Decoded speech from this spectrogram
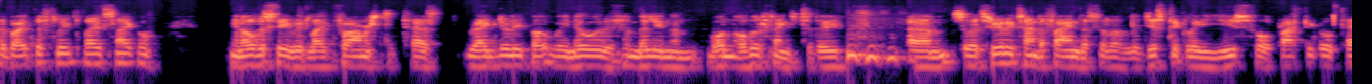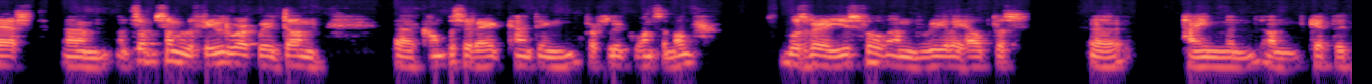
about the fluke life cycle. I mean, obviously, we'd like farmers to test regularly, but we know there's a million and one other things to do. um, so it's really trying to find a sort of logistically useful, practical test. Um, and some, some of the field work we've done, uh, composite egg counting for fluke once a month, was very useful and really helped us uh, time and, and get the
